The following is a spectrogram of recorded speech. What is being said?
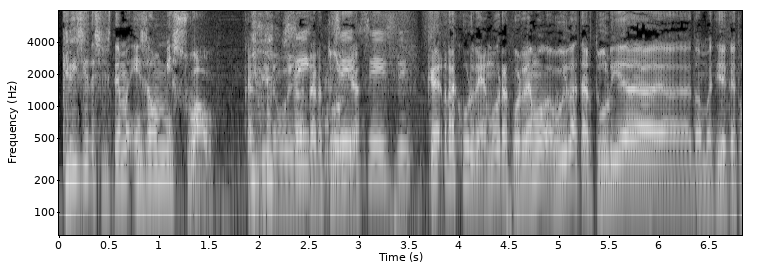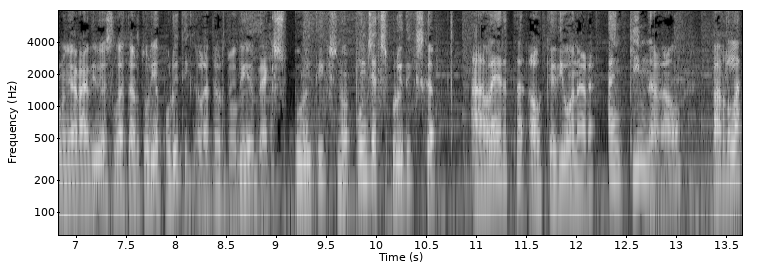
crisi de sistema és el més suau que han dit avui a Sí, la tertúlia. sí, sí, sí. Que recordem-ho, recordem-ho, avui la tertúlia de- del matí de Catalunya Ràdio és la tertúlia política, la tertúlia d'expolítics, no? Uns expolítics que alerta el que diuen ara. En Quim Nadal parla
